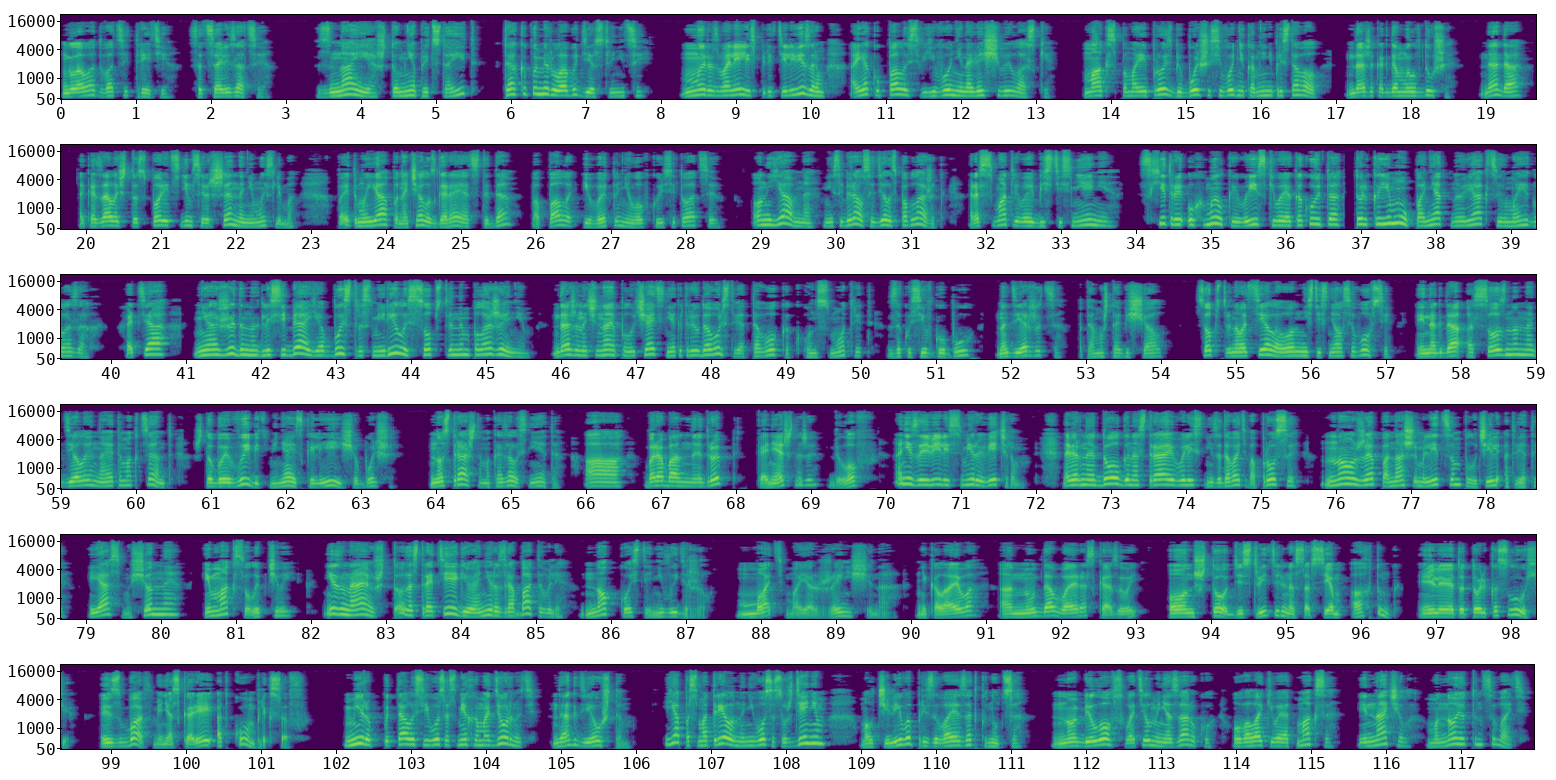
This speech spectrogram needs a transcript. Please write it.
Глава 23. Социализация. Зная, что мне предстоит, так и померла бы девственницей. Мы развалились перед телевизором, а я купалась в его ненавязчивой ласке. Макс по моей просьбе больше сегодня ко мне не приставал, даже когда мыл в душе. Да-да, оказалось, что спорить с ним совершенно немыслимо, поэтому я, поначалу сгорая от стыда, попала и в эту неловкую ситуацию. Он явно не собирался делать поблажек, рассматривая без стеснения, с хитрой ухмылкой выискивая какую-то только ему понятную реакцию в моих глазах. Хотя неожиданно для себя я быстро смирилась с собственным положением, даже начиная получать некоторое удовольствие от того, как он смотрит, закусив губу, надержится, потому что обещал. Собственного тела он не стеснялся вовсе – иногда осознанно делая на этом акцент, чтобы выбить меня из колеи еще больше. Но страшным оказалось не это, а барабанная дробь, конечно же, Белов. Они заявились с мира вечером. Наверное, долго настраивались не задавать вопросы, но уже по нашим лицам получили ответы. Я смущенная и Макс улыбчивый. Не знаю, что за стратегию они разрабатывали, но Костя не выдержал. «Мать моя женщина! Николаева, а ну давай рассказывай. Он что, действительно совсем ахтунг? Или это только слухи? Избавь меня скорей от комплексов!» Мира пыталась его со смехом одернуть, да где уж там. Я посмотрела на него с осуждением, молчаливо призывая заткнуться. Но Белов схватил меня за руку, уволакивая от Макса, и начал мною танцевать.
